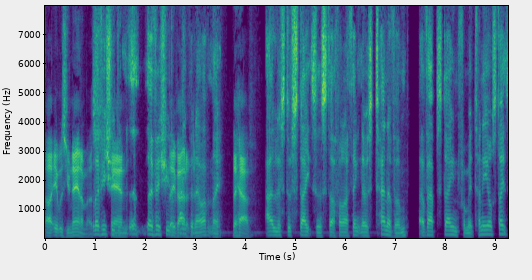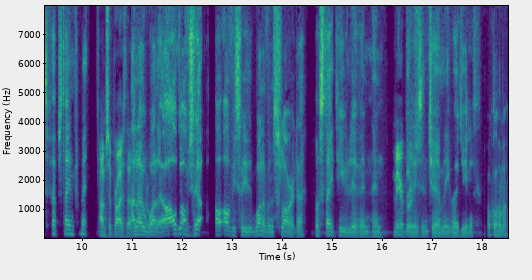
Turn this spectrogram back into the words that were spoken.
uh, it was unanimous, They've issued, and they've issued they've a paper it. now, haven't they? they have. A list of states and stuff, and I think there was ten of them have abstained from it. Ten of your states have abstained from it. I'm surprised that I know one. Obviously, obviously, one of them's Florida. What state do you live in? Then Me or he lives in Germany. Where do you live? Oklahoma.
